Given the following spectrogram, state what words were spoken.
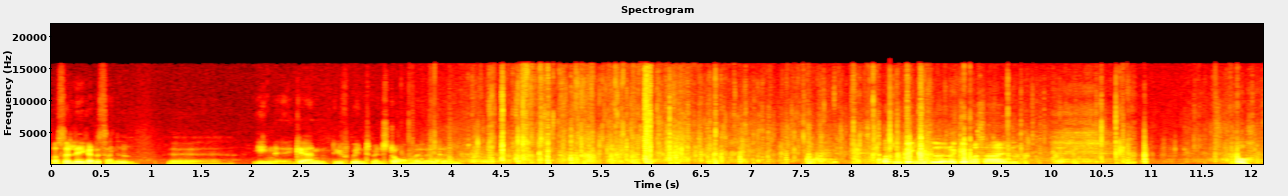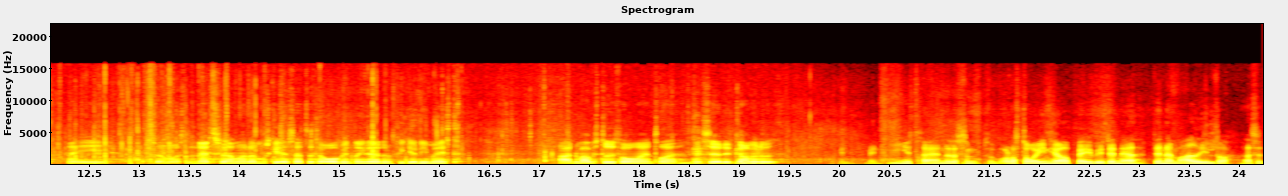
Og så lægger det sig ned. Øh, en, gerne i forbindelse med en storm eller et eller andet. Og sådan en bænkebider, der gemmer sig herinde. Hey. Og. Så var også en natsværmer, der måske har sat sig til overvintring der. Den fik jeg lige mest. Nej, den var bestået i forvejen, tror jeg. Den ser lidt gammel ud. Men, men egetræerne, der, som, hvor der står en heroppe bagved, den er, den er meget ældre. Altså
